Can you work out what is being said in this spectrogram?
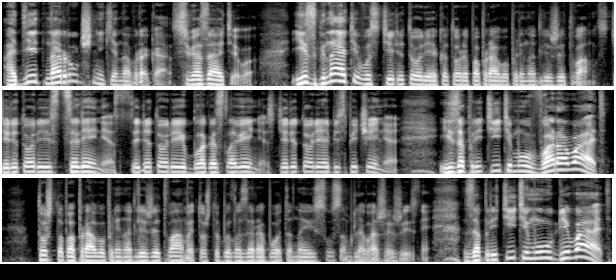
одеть наручники на врага, связать его, изгнать его с территории, которая по праву принадлежит вам, с территории исцеления, с территории благословения, с территории обеспечения, и запретить ему воровать, то, что по праву принадлежит вам, и то, что было заработано Иисусом для вашей жизни. Запретить ему убивать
